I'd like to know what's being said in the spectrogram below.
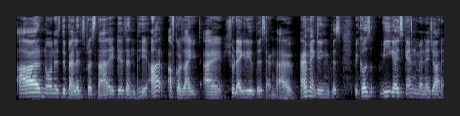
are known as the balanced personalities and they are of course i i should agree with this and i i'm agreeing this because we guys can manage our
